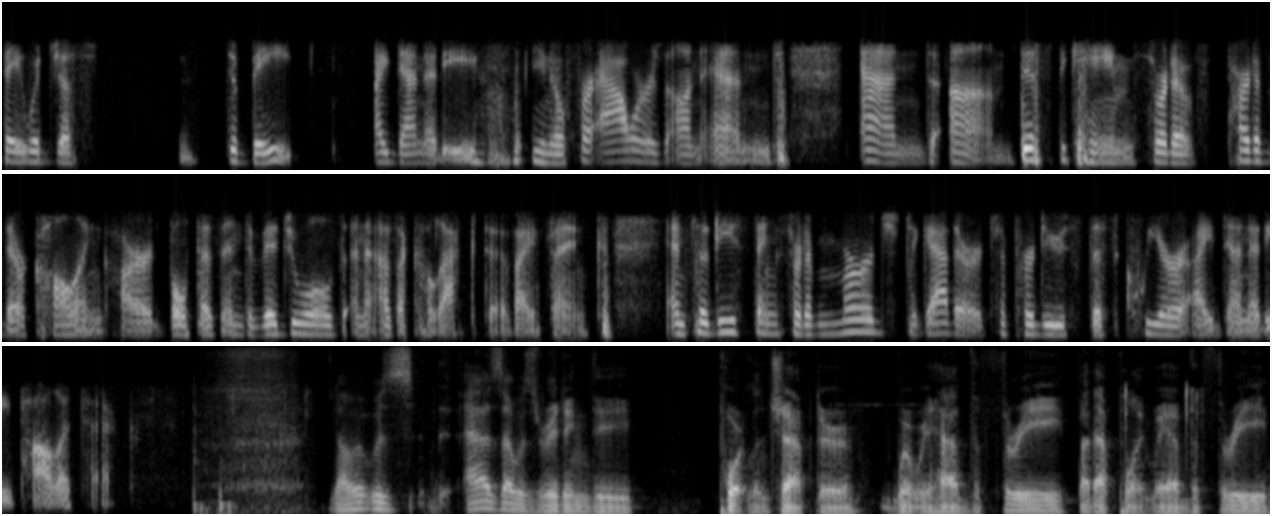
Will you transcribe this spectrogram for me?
they would just debate identity, you know, for hours on end. And um, this became sort of part of their calling card, both as individuals and as a collective, I think. And so these things sort of merged together to produce this queer identity politics. Now, it was as I was reading the Portland chapter where we have the three, by that point, we have the three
